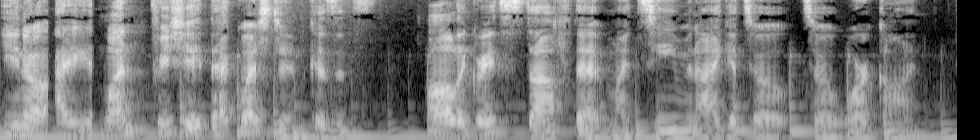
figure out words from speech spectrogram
You know, I one appreciate that question because it's all the great stuff that my team and I get to to work on.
